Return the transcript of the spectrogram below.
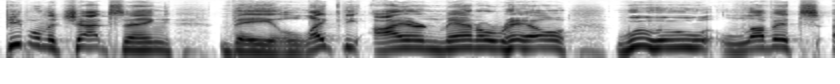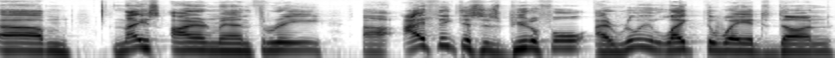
People in the chat saying they like the Iron Man rail. Woohoo, love it. Um, nice Iron Man 3. Uh, I think this is beautiful. I really like the way it's done.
